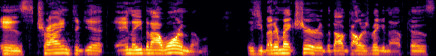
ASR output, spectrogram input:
Is trying to get, and even I warned them, is you better make sure the dog collar's big enough because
